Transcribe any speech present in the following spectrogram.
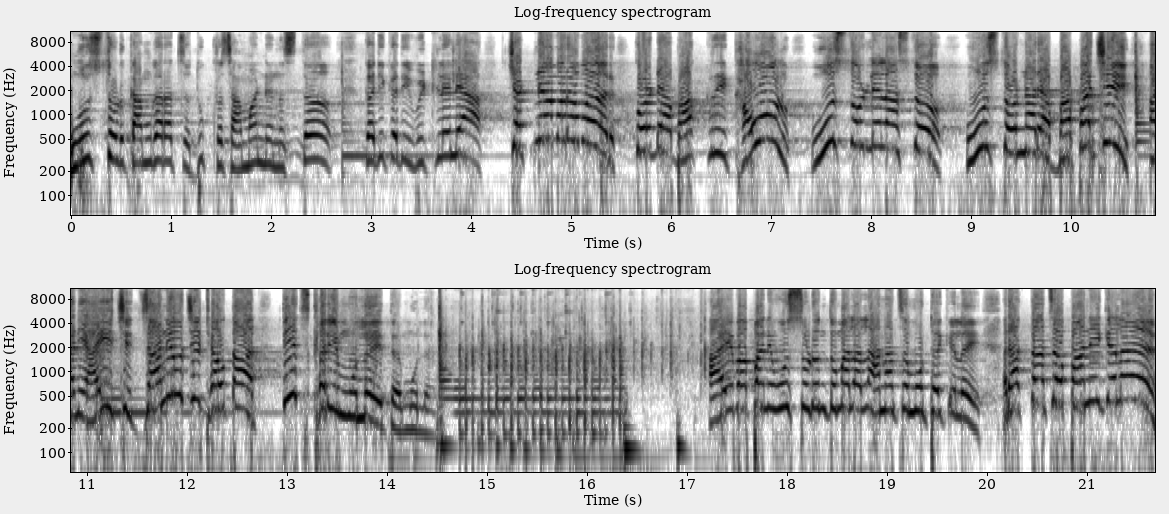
ऊसतोड कामगाराचं दुःख सामान्य नसतं. कधी कधी विटलेल्या चटण्याबरोबर कोरड्या भाकरी खाऊन ऊस तोडलेला असतो. ऊस तोडणाऱ्या बापाची आणि आईची जाणीव जी ठेवतात. तीच खरी मुलं येत मुलं. आई बापाने ऊस सोडून तुम्हाला लहानाचं मोठं केलंय. रक्ताचं पाणी केलंय.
